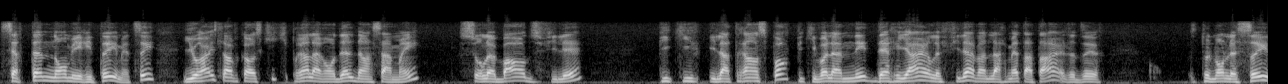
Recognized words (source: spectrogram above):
certaines non méritées. Mais tu sais, Juraj Slavkowski qui prend la rondelle dans sa main, sur le bord du filet, puis qui il la transporte, puis qui va l'amener derrière le filet avant de la remettre à terre. Je veux dire, tout le monde le sait,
